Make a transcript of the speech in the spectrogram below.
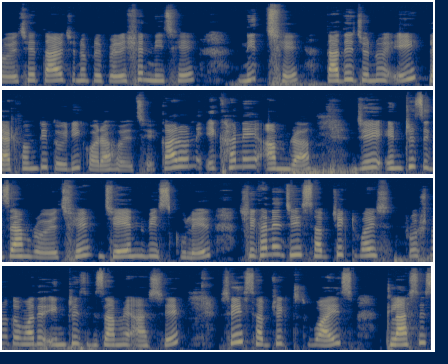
রয়েছে, তার জন্য প্রিপারেশন নিচ্ছে নিচ্ছে তাদের জন্য এই প্ল্যাটফর্মটি তৈরি করা হয়েছে। কারণ এখানে আমরা যে এন্ট্রেন্স এক্সাম রয়েছে জেএনভি স্কুলের সেখানে যে সাবজেক্ট ওয়াইজ প্রশ্ন তোমাদের এন্ট্রেন্স এক্সামে আসে, সেই সাবজেক্ট ওয়াইজ ক্লাসেস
